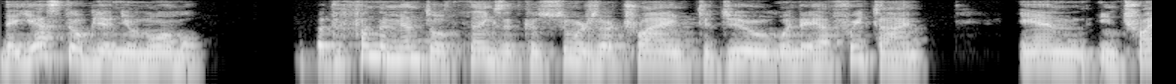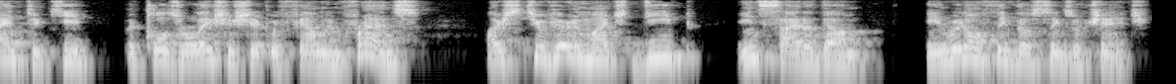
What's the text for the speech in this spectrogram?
that yes, there'll be a new normal, but the fundamental things that consumers are trying to do when they have free time, and in trying to keep a close relationship with family and friends, are still very much deep inside of them, and we don't think those things will change.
